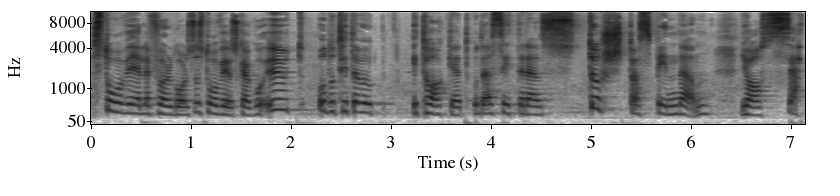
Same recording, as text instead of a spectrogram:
står vi, eller förrgår, så står vi och ska gå ut och då tittar vi upp i taket och där sitter den största spindeln jag har sett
